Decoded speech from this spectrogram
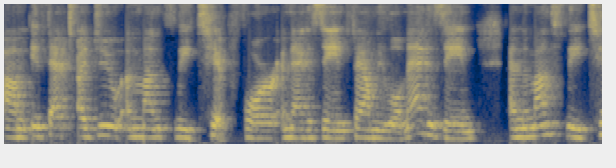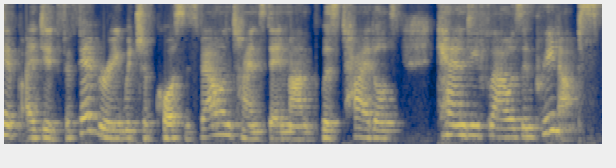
Um, in fact, I do a monthly tip for a magazine, Family Law Magazine, and the monthly tip I did for February, which of course is Valentine's Day month, was titled Candy, Flowers, and Prenups.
